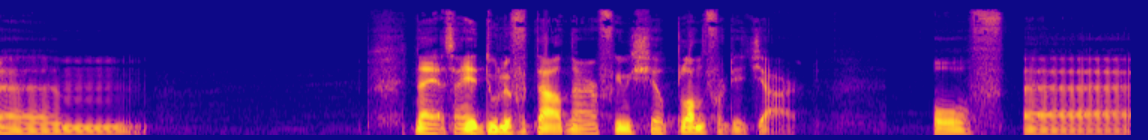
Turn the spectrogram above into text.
um, nou ja, zijn je doelen vertaald naar een financieel plan voor dit jaar? Of uh,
